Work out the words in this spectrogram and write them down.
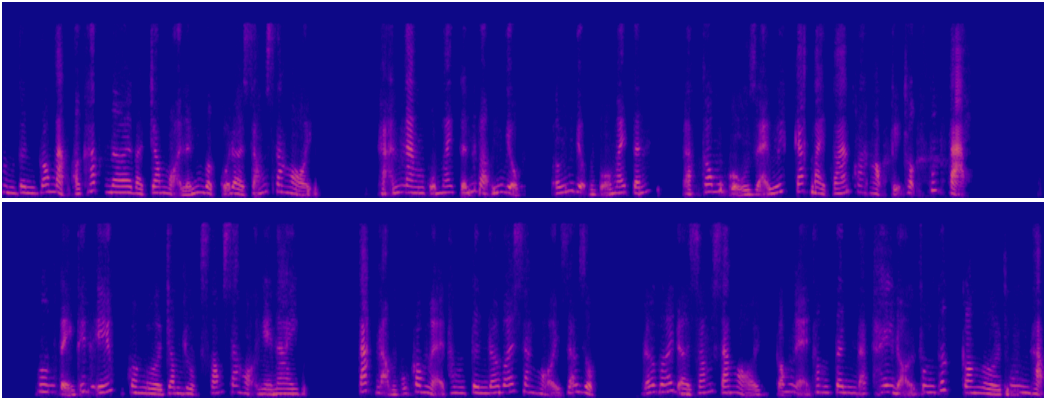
thông tin có mặt ở khắp nơi và trong mọi lĩnh vực của đời sống xã hội. Khả năng của máy tính và ứng dụng ứng dụng của máy tính là công cụ giải quyết các bài toán khoa học kỹ thuật phức tạp. Phương tiện thiết yếu của con người trong cuộc sống xã hội ngày nay tác động của công nghệ thông tin đối với xã hội, giáo dục, đối với đời sống xã hội. Công nghệ thông tin đã thay đổi phương thức con người thu thập,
